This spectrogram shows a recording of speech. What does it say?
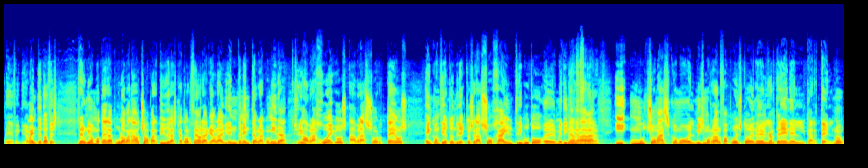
Efectivamente, entonces, reunión motera, Pool Habana 8 a partir de las 14 horas, que habrá, evidentemente, habrá comida, Sí. habrá juegos, habrá sorteos. En concierto en directo será Sohail, tributo eh, Medina, Medina Zara, Zara. y mucho más como el mismo Ralph ha puesto en, En el cartel. en el cartel, ¿no?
